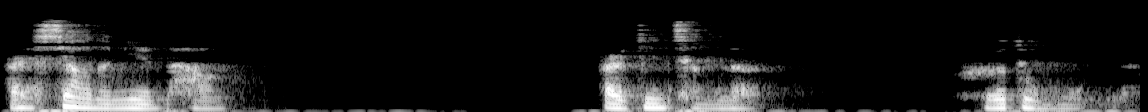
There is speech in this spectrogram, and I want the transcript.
而笑的面庞，而今成了何种模样？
